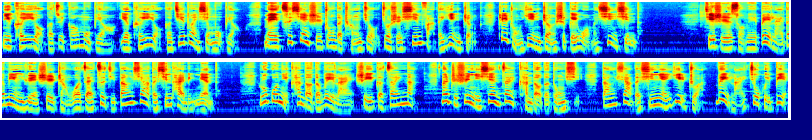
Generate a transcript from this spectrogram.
你可以有个最高目标，也可以有个阶段性目标。每次现实中的成就就是心法的印证，这种印证是给我们信心的。其实，所谓未来的命运是掌握在自己当下的心态里面的。如果你看到的未来是一个灾难，那只是你现在看到的东西。当下的心念一转，未来就会变。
